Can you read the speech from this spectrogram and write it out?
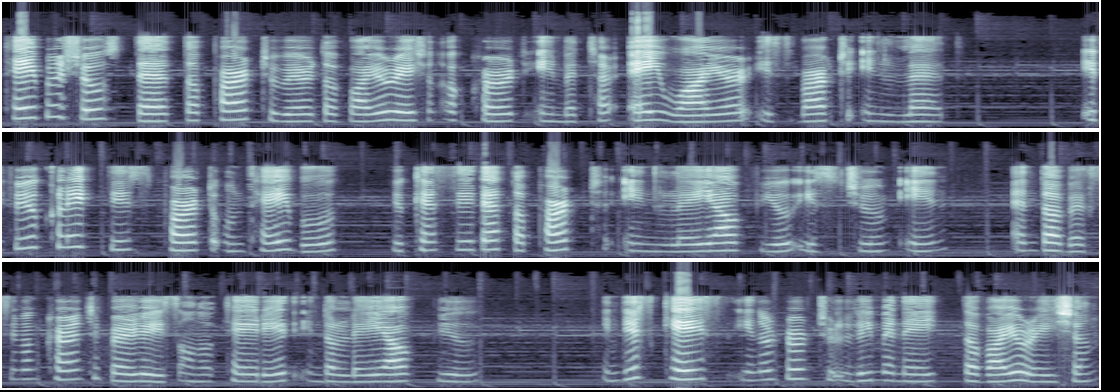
Table shows that the part where the violation occurred in metal A wire is marked in red. If you click this part on table, you can see that the part in layout view is zoomed in and the maximum current value is annotated in the layout view. In this case, in order to eliminate the violation,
